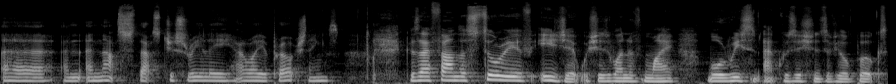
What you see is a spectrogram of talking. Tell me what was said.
Uh, and and that's that's just really how I approach things. Because I found the story of Egypt, which is one of my more recent acquisitions of your books,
